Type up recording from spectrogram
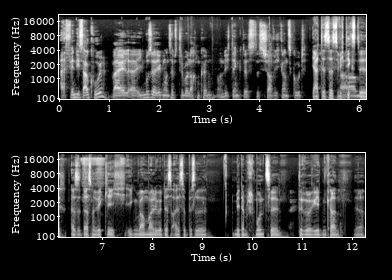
äh, finde ich sau cool, weil äh, ich muss ja irgendwann selbst drüber lachen können und ich denke, das, das schaffe ich ganz gut. Ja, das ist das Wichtigste. Ähm. also, dass man wirklich irgendwann mal über das alles ein bisschen mit einem Schmunzeln drüber reden kann. Ja.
